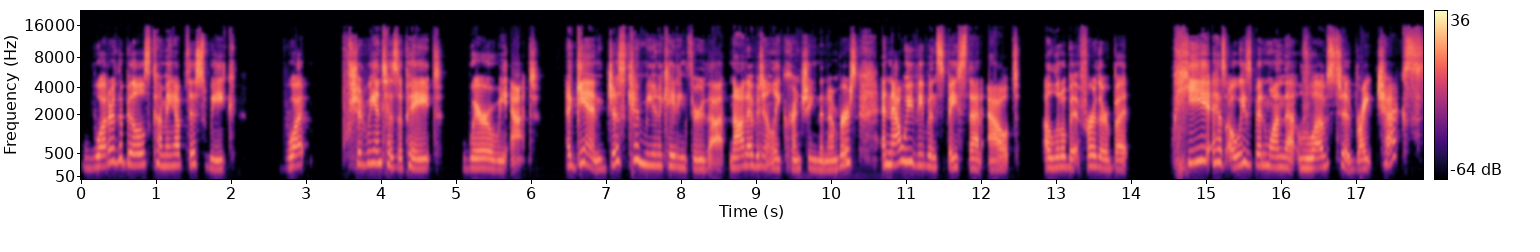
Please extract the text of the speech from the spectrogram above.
what are the bills coming up this week? What should we anticipate? Where are we at? again, just communicating through that, not evidently crunching the numbers. And now we've even spaced that out a little bit further, but he has always been one that loves to write checks.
